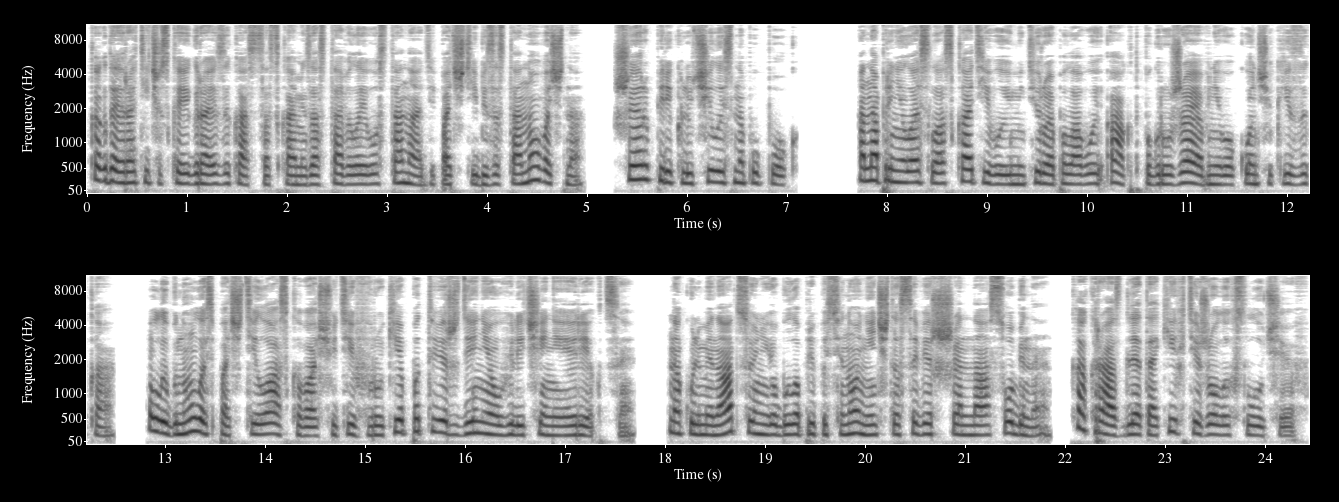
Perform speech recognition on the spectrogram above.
Когда эротическая игра языка с сосками заставила его стонать почти безостановочно, Шер переключилась на пупок. Она принялась ласкать его, имитируя половой акт, погружая в него кончик языка. Улыбнулась почти ласково, ощутив в руке подтверждение увеличения эрекции. На кульминацию у нее было припасено нечто совершенно особенное, как раз для таких тяжелых случаев.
